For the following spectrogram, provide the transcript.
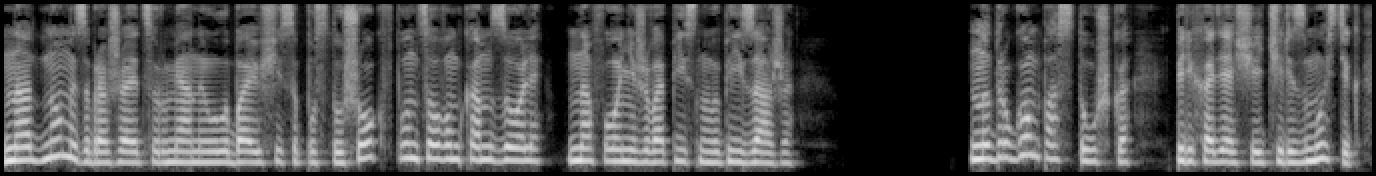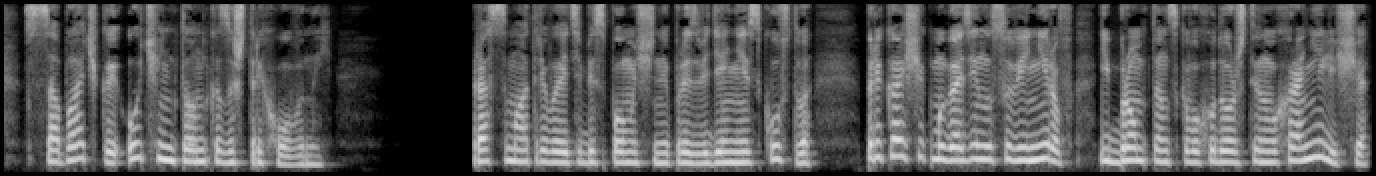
На одном изображается румяный улыбающийся пастушок в пунцовом камзоле на фоне живописного пейзажа. На другом — пастушка — переходящая через мостик с собачкой, очень тонко заштрихованной. Рассматривая эти беспомощные произведения искусства, приказчик магазина сувениров и Бромптонского художественного хранилища,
